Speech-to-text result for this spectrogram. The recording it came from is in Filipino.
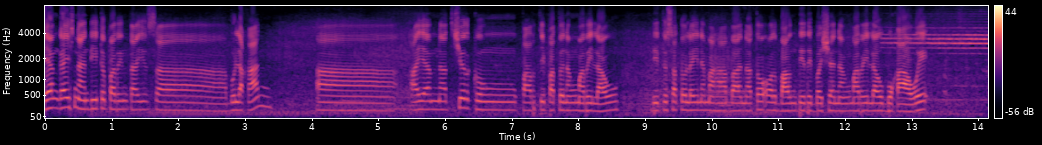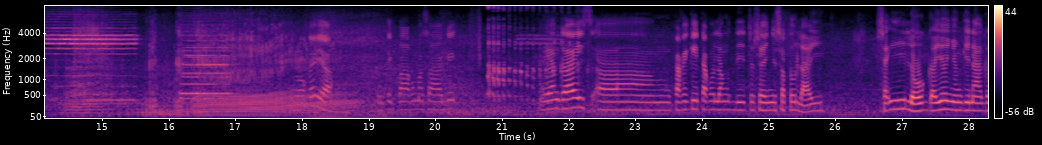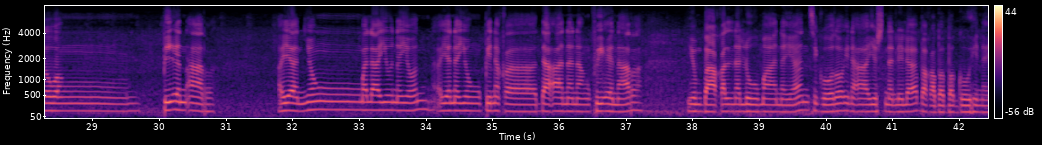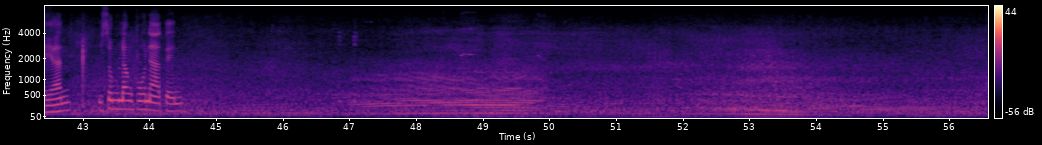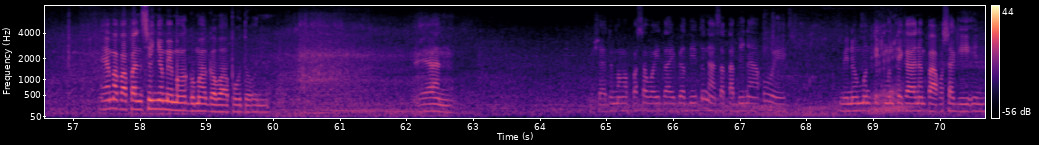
Ayan guys, nandito pa rin tayo sa Bulacan. Ah, I am not sure kung party pa to ng Marilao dito sa tulay na mahaba na to or boundary ba siya ng Marilao Bukawi. Okay ah. Muntik pa ako masagi. Ayan guys, um, pakikita ko lang dito sa inyo sa tulay sa ilog, ayun yung ginagawang PNR. Ayan, yung malayo na yon, ayan na yung pinakadaanan ng PNR. Yung bakal na luma na yan, siguro inaayos na nila, baka babaguhin na yan. Isum lang po natin. Ayan, mapapansin nyo may mga gumagawa po doon. Ayan. Masyadong mga pasaway driver dito. Nasa tabi na ako eh. Minumuntik-muntikanan pa ako sa giin.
